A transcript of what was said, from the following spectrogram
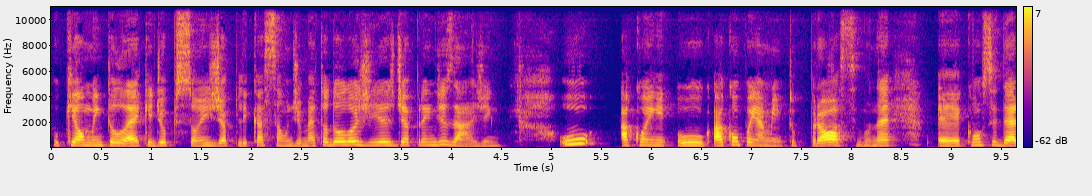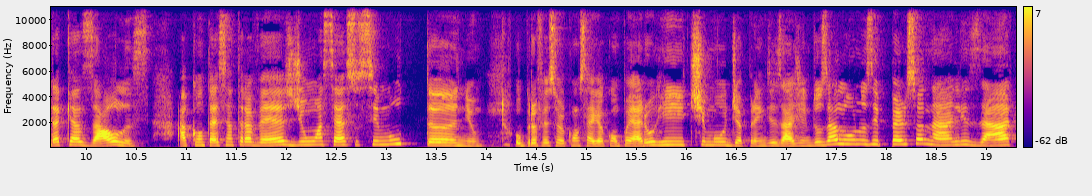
o que aumenta o leque de opções de aplicação de metodologias de aprendizagem. O o acompanhamento próximo, né, é, considera que as aulas acontecem através de um acesso simultâneo. O professor consegue acompanhar o ritmo de aprendizagem dos alunos e personalizar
